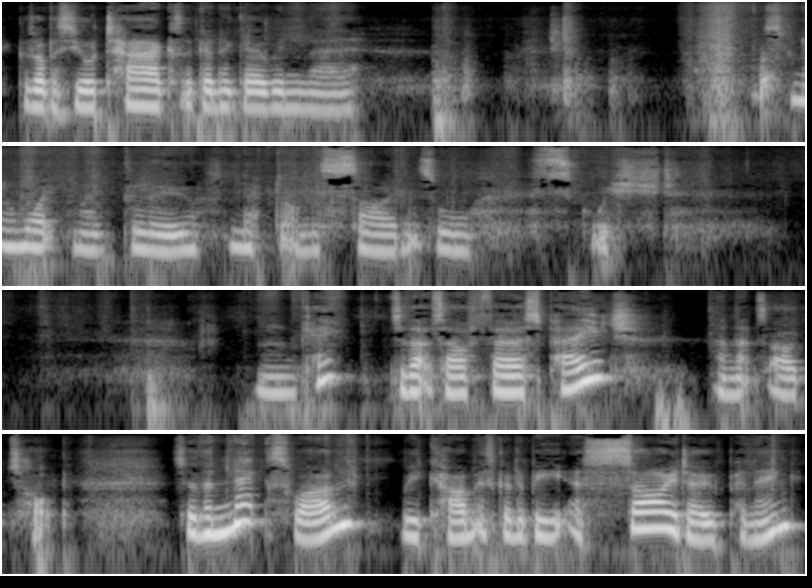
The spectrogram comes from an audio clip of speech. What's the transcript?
because obviously your tags are going to go in there. I'm just going to wipe my glue, left it on the side, it's all squished. Okay, so that's our first page and that's our top. So the next one we come it's going to be a side opening.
